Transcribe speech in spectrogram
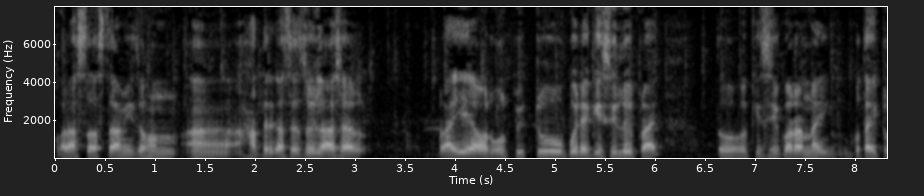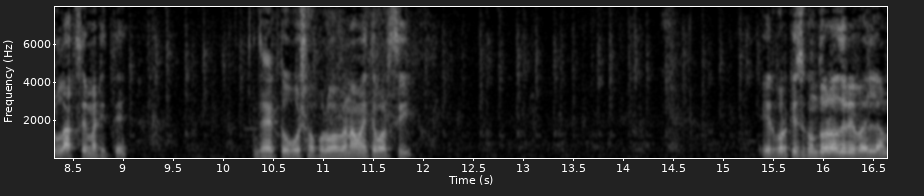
পর আস্তে আস্তে আমি যখন হাতের কাছে চলে আসার প্রায় আর অল্প একটু পড়ে গেছিলই প্রায়। তো কিছুই করার নাই কোথায় একটু লাগছে মাটিতে। যাই হোক, তবুও সফলভাবে নামাইতে পারছি। এরপর কিছুক্ষণ দৌড়াদৌড়ি পাইলাম,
